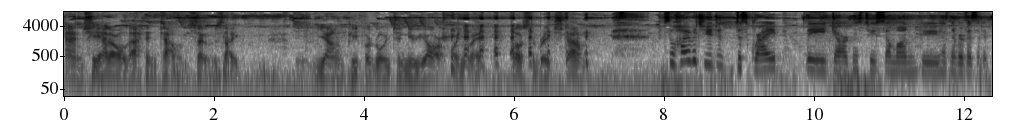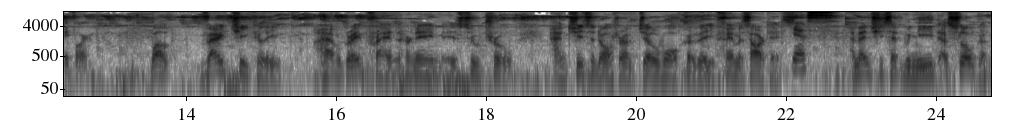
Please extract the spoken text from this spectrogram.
and she had all that in town. So it was like young people going to New York when you went close to Bridgetown. So, how would you de- describe the gardens to someone who has never visited before? Well, very cheekily, I have a great friend. Her name is Sue True, and she's the daughter of Jill Walker, the famous artist. Yes. And then she said, We need a slogan.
